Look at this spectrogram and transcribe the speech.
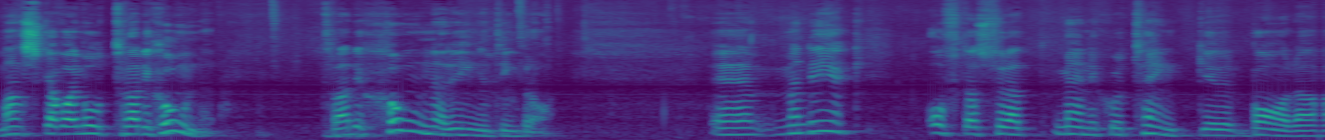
man ska vara emot traditioner. Traditioner är ingenting bra. Eh, men det är oftast för att människor tänker bara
